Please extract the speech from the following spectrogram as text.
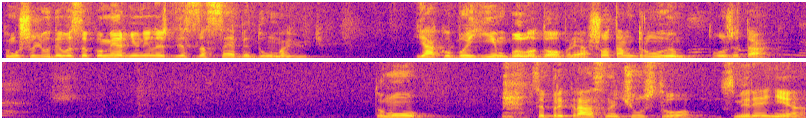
Тому що люди високомірні, вони лише для за себе думають. Якоби їм було добре, а що там другим, то вже так. Тому це прекрасне чувство смирення,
